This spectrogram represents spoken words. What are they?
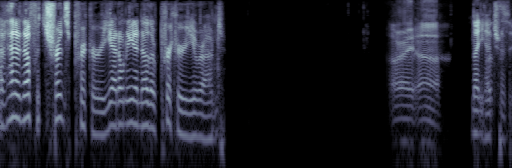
I've had enough with Trent's prickery. I don't need another prickery around. Alright, uh. Not yet, Trent. see.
